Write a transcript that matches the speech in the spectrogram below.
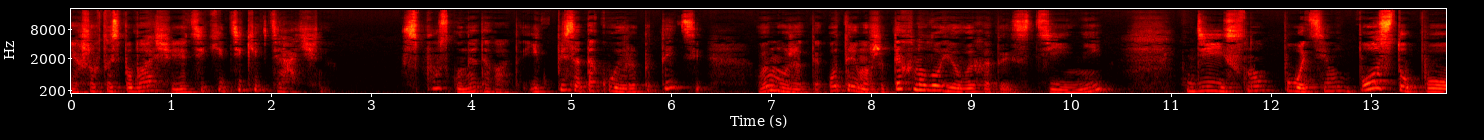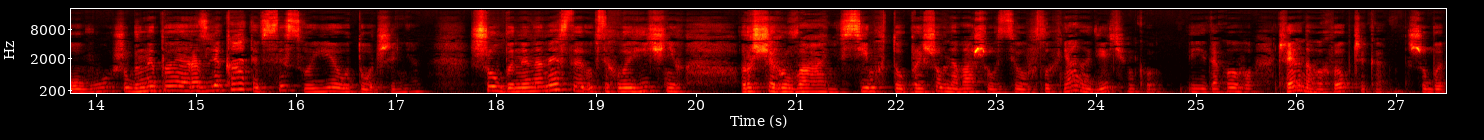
Якщо хтось побачить, я тільки, тільки вдячна. Спуску не давати. І після такої репетиції ви можете, отримавши технологію виходу з тіні, дійсно потім поступово, щоб не розлякати все своє оточення, щоб не нанести психологічних розчарувань всім, хто прийшов на вашу цю слухняну дівчинку і такого чемного хлопчика, щоб е,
